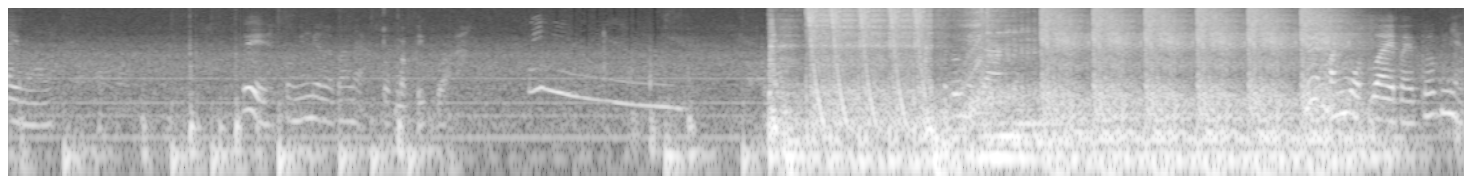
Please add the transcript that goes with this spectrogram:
แหม่ไส้มันนะเฮ้ย ตรงนี้มีอะไรบ้างเนี่ย ตกแบบดีกว่าวิ่งรุ่นเหมือนกันเลือดมันหมดไวไปปุ๊บเนี่ย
